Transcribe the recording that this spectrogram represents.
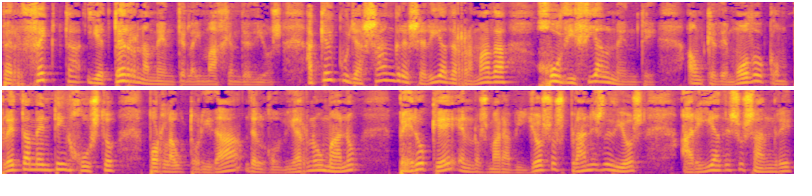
perfecta y eternamente la imagen de Dios, aquel cuya sangre sería derramada judicialmente, aunque de modo completamente injusto por la autoridad del gobierno humano, pero que en los maravillosos planes de Dios haría de su sangre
